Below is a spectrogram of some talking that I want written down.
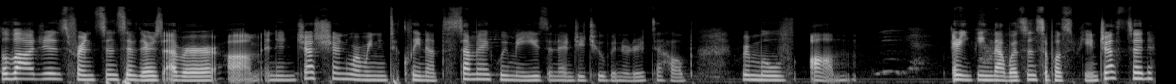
Lavages, for instance, if there's ever um, an ingestion where we need to clean out the stomach, we may use an NG tube in order to help remove um, anything that wasn't supposed to be ingested.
